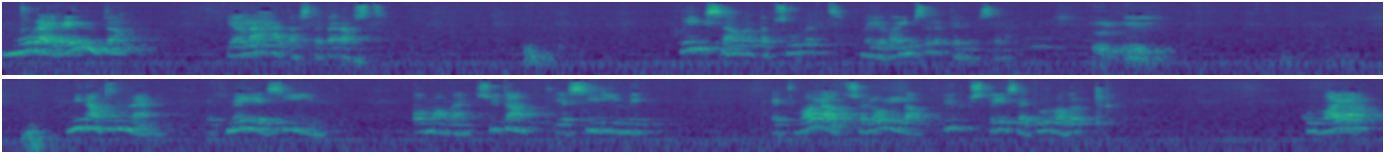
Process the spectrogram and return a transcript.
mure enda ja lähedaste pärast. kõik see avaldab survet meie vaimsele tervisele. mina tunnen, et meie siin omame südant ja silmi, et vajadusel olla üksteise turvavõrk. kui vaja,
